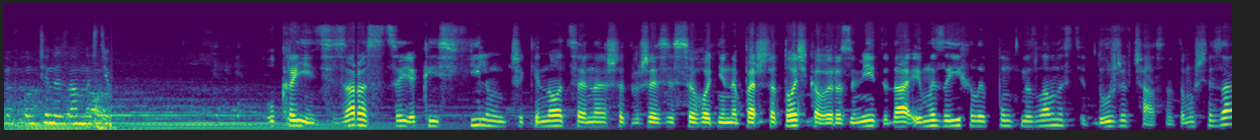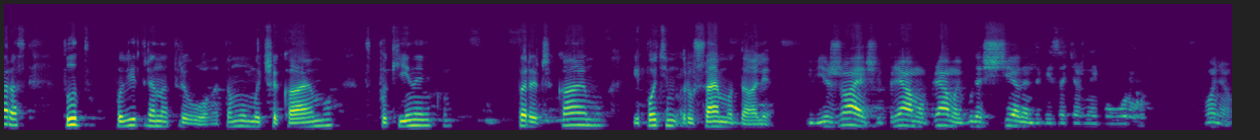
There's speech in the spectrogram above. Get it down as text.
Ми в пункті незламності. Українці, зараз це якийсь фільм чи кіно, це наша вже зі сьогодні не перша точка, ви розумієте, да? І ми заїхали в пункт незламності дуже вчасно, тому що зараз тут повітряна тривога, тому ми чекаємо спокійненько, перечекаємо і потім рушаємо далі. і в'їжджаєш, і прямо, прямо, і буде ще один такий затяжний поворот. Поняв?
